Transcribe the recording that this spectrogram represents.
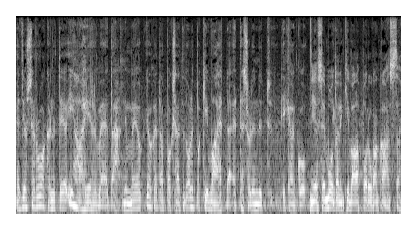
että jos se ruoka nyt ei ole ihan hirveetä, niin mä joka tapauksessa että olipa kiva, että, että se oli nyt ikään kuin... Niin jos ei muuta, niin kiva olla porukan kanssa.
